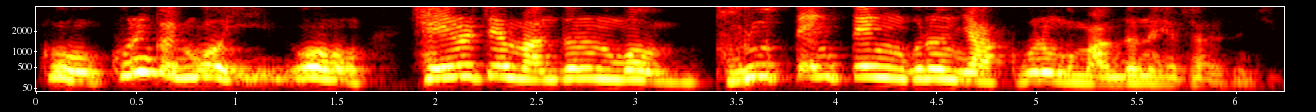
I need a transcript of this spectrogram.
그 그러니까 뭐 어, 해열제 만드는 뭐 부루 땡땡 그런 약 그런 거 만드는 회사라든지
